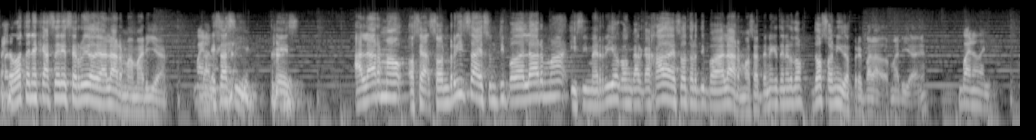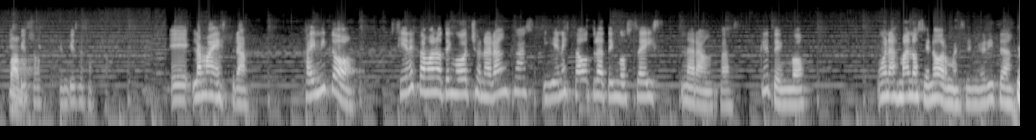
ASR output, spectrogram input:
pero vos tenés que hacer ese ruido de alarma, María. Bueno, Es así, es alarma, o sea, sonrisa es un tipo de alarma y si me río con carcajada es otro tipo de alarma. O sea, tenés que tener dos, dos sonidos preparados, María. ¿eh? Bueno, dale. Vamos. Empiezo, empiezo. Eh, la maestra. Jaimito, si en esta mano tengo ocho naranjas y en esta otra tengo seis naranjas, ¿qué tengo? Unas manos enormes, señorita.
